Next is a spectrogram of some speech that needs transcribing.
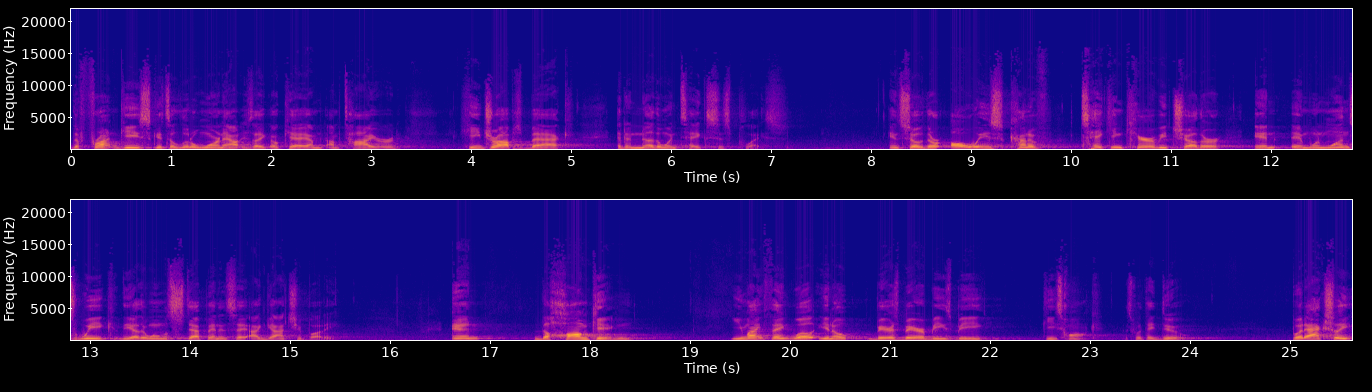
the front geese gets a little worn out, he's like, okay, I'm, I'm tired. He drops back, and another one takes his place. And so they're always kind of taking care of each other. And, and when one's weak, the other one will step in and say, I got you, buddy. And the honking, you might think, well, you know, bears bear, bees bee, geese honk. That's what they do. But actually,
